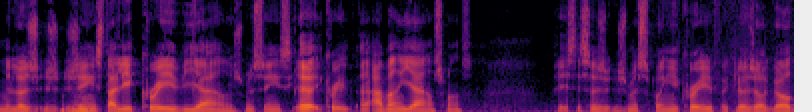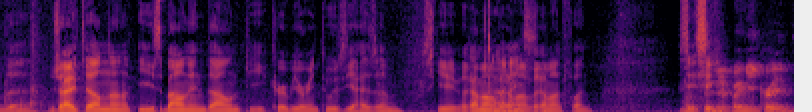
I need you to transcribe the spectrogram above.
Mais là, j'ai installé Crave hier. Je me suis inscrit. euh, Crave, euh, avant hier, je pense. Puis c'est ça, je, je me suis pogné Crave. Fait que là, je regarde. euh, J'alterne entre Eastbound and Down puis Curb Your Enthusiasm. Ce qui est vraiment, Ah, vraiment, nice. vraiment le fun. C'est- j'ai pogné Crave.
